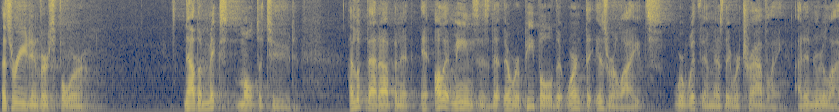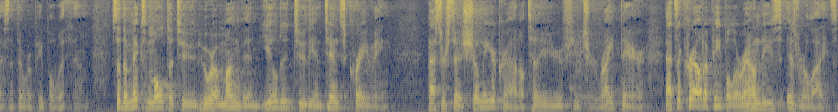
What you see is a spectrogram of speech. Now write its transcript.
Let's read in verse 4. Now, the mixed multitude. I looked that up, and it, it, all it means is that there were people that weren't the Israelites were with them as they were traveling. I didn't realize that there were people with them. So the mixed multitude who were among them yielded to the intense craving. Pastor says, Show me your crowd, I'll tell you your future. Right there. That's a crowd of people around these Israelites.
